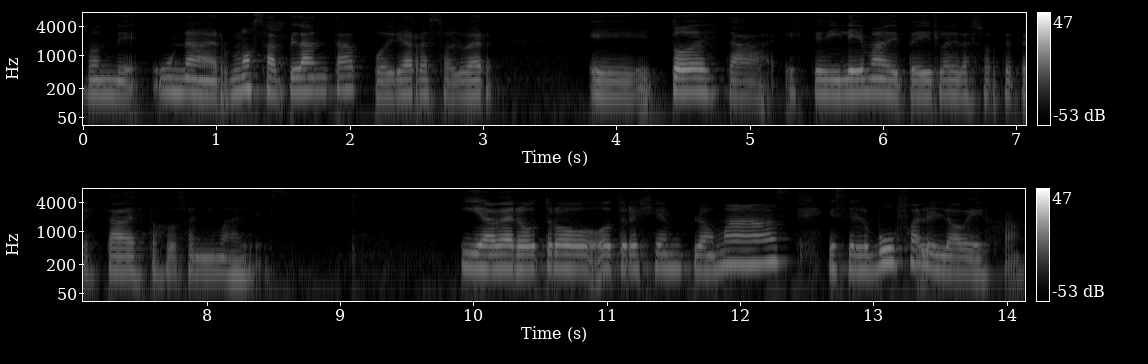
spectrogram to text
donde una hermosa planta podría resolver eh, todo esta, este dilema de pedirle la suerte prestada a estos dos animales. Y a ver, otro, otro ejemplo más es el búfalo y la oveja.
